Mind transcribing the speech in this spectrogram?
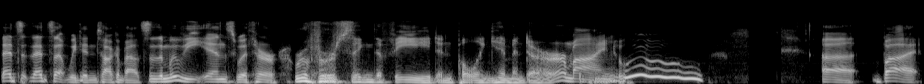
that's that's something we didn't talk about. So the movie ends with her reversing the feed and pulling him into her mind. Ooh. Uh, but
